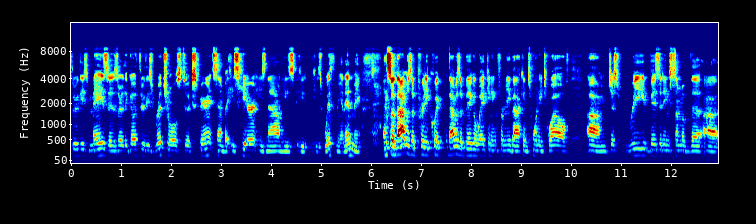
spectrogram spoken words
through these mazes or to go through these rituals to experience him. But he's here and he's now and he's he, he's with me and in me. And so that was a pretty quick. That was a big awakening for me back in 2012. Um, just revisiting some of the uh,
